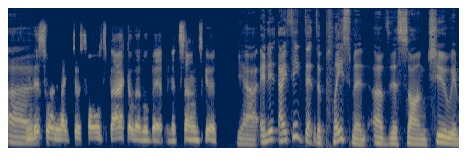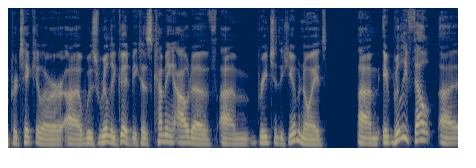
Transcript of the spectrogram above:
Uh, and this one like just holds back a little bit, and it sounds good. Yeah, and it, I think that the placement of this song too, in particular, uh, was really good because coming out of um, Breach of the Humanoids, um, it really felt, uh,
